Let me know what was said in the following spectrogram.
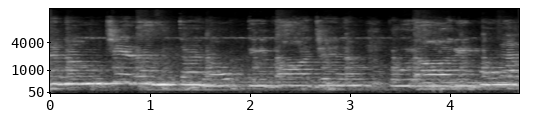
भजनं चिरन्तनोक्तिभाजनं पुरारिपुरा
